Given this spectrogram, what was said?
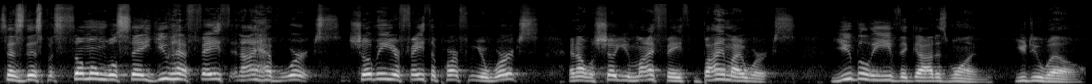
says this, but someone will say, You have faith and I have works. Show me your faith apart from your works, and I will show you my faith by my works. You believe that God is one. You do well.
